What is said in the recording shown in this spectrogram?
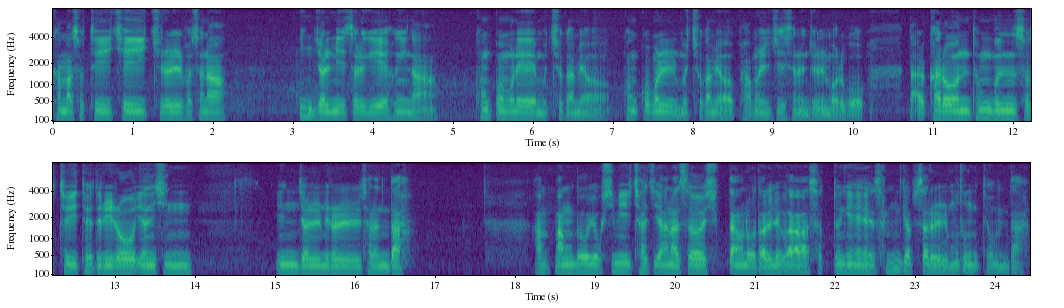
가마솥의 제2치를 벗어나 인절미 썰기에 흥이 나 콩고물에 묻혀가며 콩고물 묻혀가며 밤을 지새는 줄 모르고 날카로운 둥근 솥의 테두리로 연신 인절미를 자른다. 안방도 욕심이 차지 않아서 식당으로 달려가 솥등에 삼겹살을 무등 태운다.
